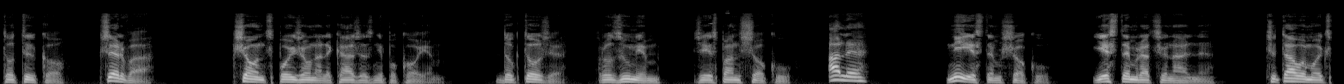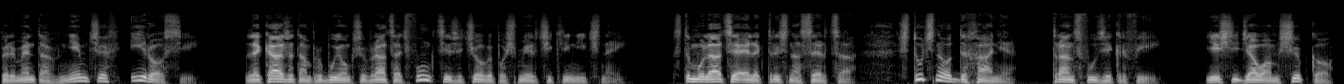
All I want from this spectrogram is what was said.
To tylko przerwa. Ksiądz spojrzał na lekarza z niepokojem. Doktorze, rozumiem, że jest pan w szoku, ale nie jestem w szoku. Jestem racjonalny. Czytałem o eksperymentach w Niemczech i Rosji. Lekarze tam próbują przywracać funkcje życiowe po śmierci klinicznej. Stymulacja elektryczna serca, sztuczne oddychanie, transfuzje krwi. Jeśli działam szybko,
